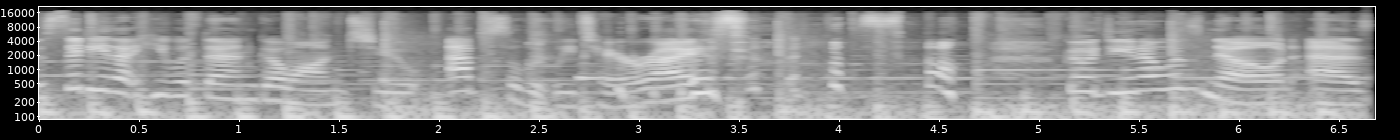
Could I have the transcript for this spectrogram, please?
the city that he would then go on to absolutely terrorize. so, Godino was known as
